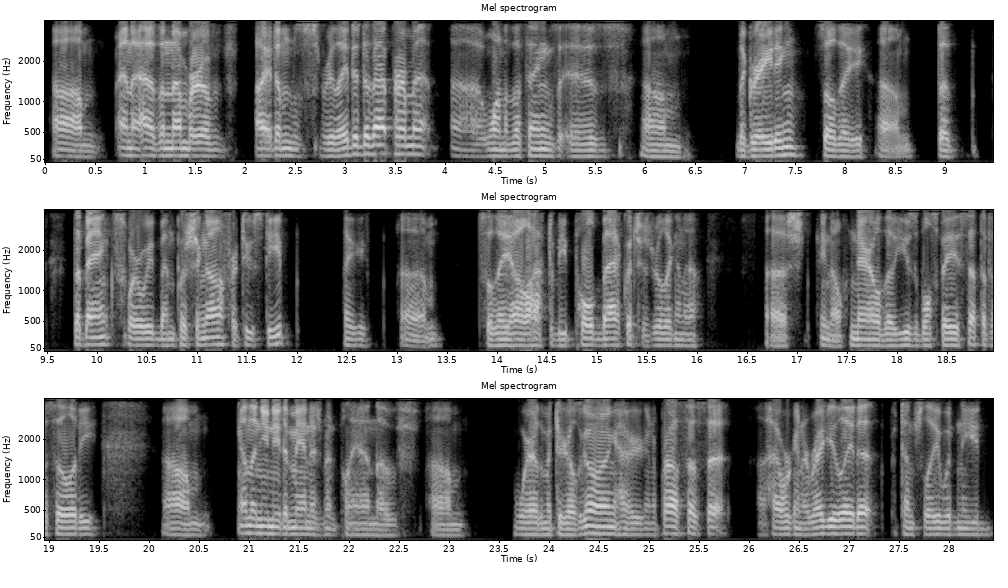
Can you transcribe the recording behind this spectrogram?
Um, and it has a number of items related to that permit. Uh, one of the things is um, the grading. So the um, the the banks where we've been pushing off are too steep. They um, so they all have to be pulled back, which is really going to uh, you know narrow the usable space at the facility. Um, and then you need a management plan of um, where the material's going, how you're going to process it, uh, how we're going to regulate it. Potentially would need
